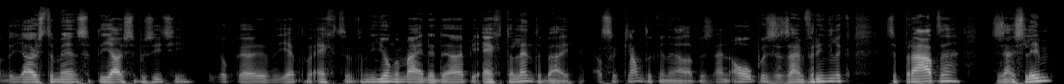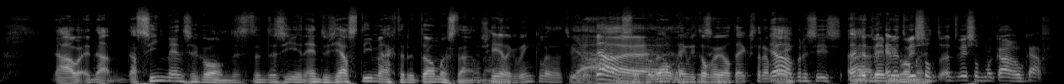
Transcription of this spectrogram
de juiste mensen op de juiste positie. Dus ook, je hebt echt van die jonge meiden, daar heb je echt talenten bij. Als ze klanten kunnen helpen. Ze zijn open, ze zijn vriendelijk, ze praten, ze zijn slim. Nou, en dat, dat zien mensen gewoon. Dus dan, dan, zie je een enthousiast team achter de Thomas staan. Dat is heerlijk winkelen natuurlijk. Ja, ja dat is geweldig. neem je toch weer wat extra mee. Ja, precies. En, het, en het, wisselt, het wisselt elkaar ook af.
